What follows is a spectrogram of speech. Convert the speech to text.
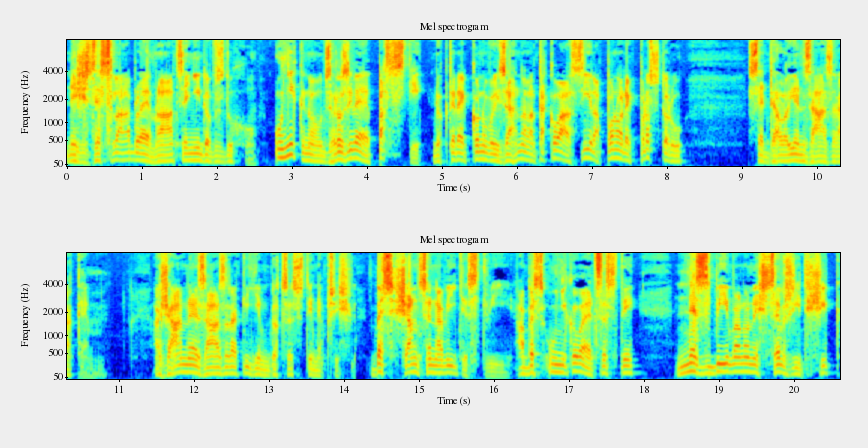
než zesláblé mlácení do vzduchu. Uniknout z hrozivé pasti, do které konvoj zahnala taková síla ponorek prostoru, se dalo jen zázrakem. A žádné zázraky jim do cesty nepřišly. Bez šance na vítězství a bez únikové cesty nezbývalo, než sevřít šik,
